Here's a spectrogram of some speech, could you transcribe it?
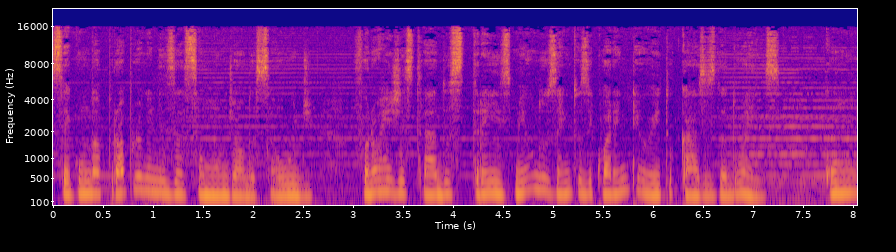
segundo a própria Organização Mundial da Saúde, foram registrados 3.248 casos da doença, com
